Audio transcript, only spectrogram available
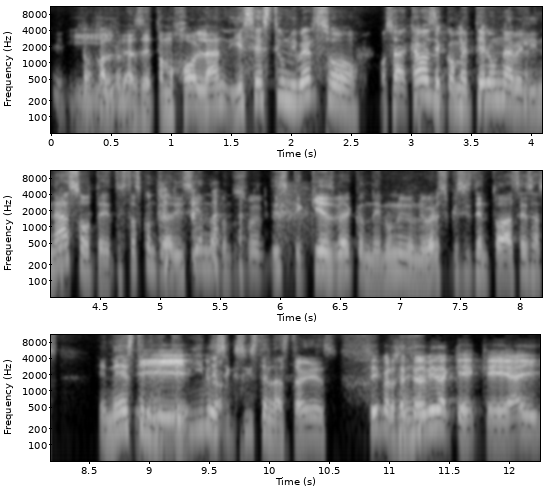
y las de Tom Holland, y es este universo. O sea, acabas de cometer un abelinazo, te, te estás contradiciendo cuando dices que quieres ver con en un universo que existen todas esas. En este, sí, en el que vives, pero, existen las tres. Sí, pero se te olvida que, que, hay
